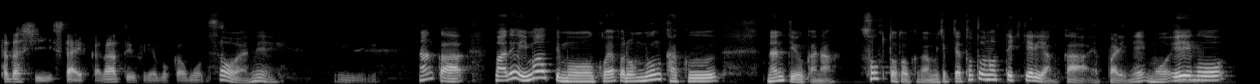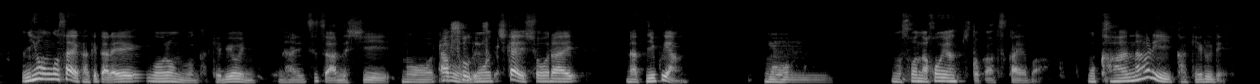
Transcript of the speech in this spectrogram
正しいスタイルかなというふうには僕は思う。そうやね。うんなんか、まあでも今ってもう、こうやっぱ論文書く、なんていうかな、ソフトとかがめちゃくちゃ整ってきてるやんか、やっぱりね。もう英語、日本語さえ書けたら英語論文書けるようになりつつあるし、もう多分もう近い将来なっていくやん。もう、うんもうそんな翻訳機とか使えば。もうかなり書けるで。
